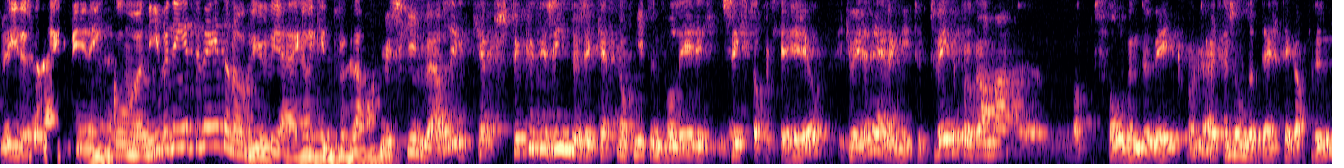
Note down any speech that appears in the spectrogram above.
ieder zijn eigen mening. Komen we nieuwe dingen te weten over jullie eigenlijk in het programma? Misschien wel. Ik heb stukken gezien, dus ik heb nog niet een volledig zicht op het geheel. Ik weet het eigenlijk niet. Het tweede programma, eh, wat volgende week wordt uitgezonden, 30 april,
